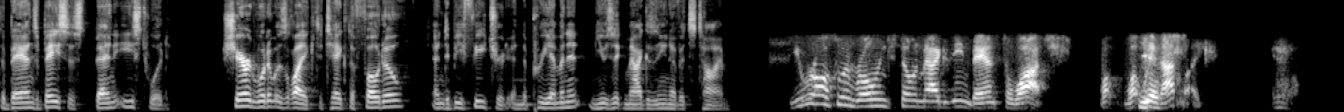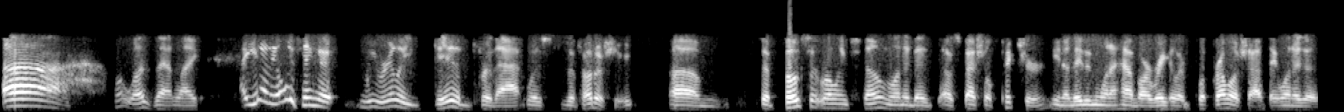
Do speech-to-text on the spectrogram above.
The band's bassist, Ben Eastwood, shared what it was like to take the photo and to be featured in the preeminent music magazine of its time. You were also in Rolling Stone magazine Bands to Watch. What what was Yes. that like? Ah, what was that like? Uh, You know, the only thing that we really did for that was the photo shoot. Um, the folks at Rolling Stone wanted a, a special picture. You know, they didn't want to have our regular p- promo shot. They wanted a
